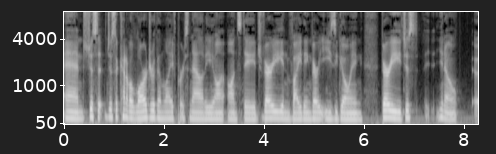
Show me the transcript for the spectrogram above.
And just a, just a kind of a larger than life personality on, on stage, very inviting, very easygoing, very just you know uh,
